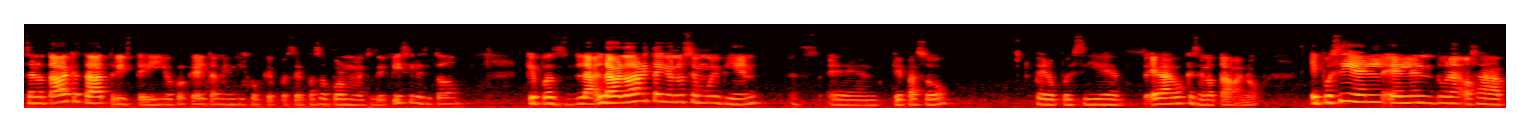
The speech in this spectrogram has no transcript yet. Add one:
se notaba que estaba triste y yo creo que él también dijo que pues él pasó por momentos difíciles y todo. Que pues la, la verdad ahorita yo no sé muy bien es, eh, qué pasó, pero pues sí, es- era algo que se notaba, ¿no? Y pues sí, él, él, él dura, o sea,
